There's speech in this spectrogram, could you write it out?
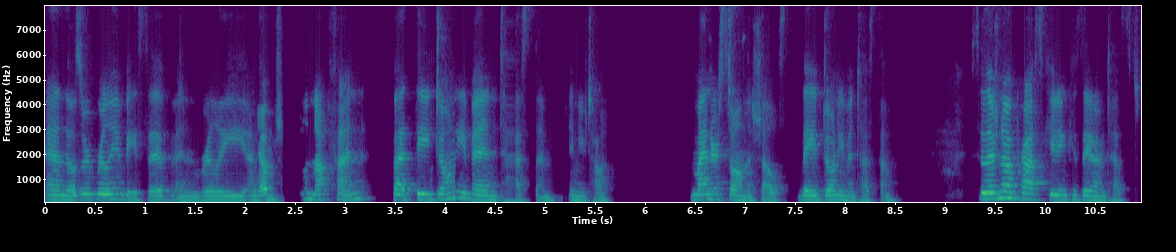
and those are really invasive and really uncomfortable, not fun, but they don't even test them in Utah. Mine are still on the shelves. They don't even test them. So there's no prosecuting because they don't test.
